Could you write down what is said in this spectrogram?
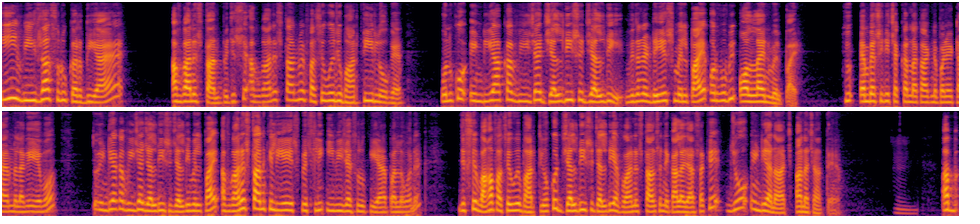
ई वीज़ा शुरू कर दिया है अफ़गानिस्तान पे, जिससे अफ़गानिस्तान में फंसे हुए जो भारतीय लोग हैं, उनको इंडिया का वीज़ा जल्दी से जल्दी विद इन डेज़ मिल पाए और वो भी ऑनलाइन मिल पाए। क्यों? एम्बेसी के चक्कर ना काटने पड़े टाइम ना लगे ये वो। तो इंडिया का वीज़ा जल्दी से जल्दी मिल पाए। अफ़गानिस्तान के लिए स्पेशली ई वीज़ा शुरू किया है अपन लोगों ने, जिससे वहाँ फंसे हुए भारतीयों को जल्दी से जल्दी अफ़गानिस्तान से निकाला जा सके, जो इंडिया आना चाहते हैं। अब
